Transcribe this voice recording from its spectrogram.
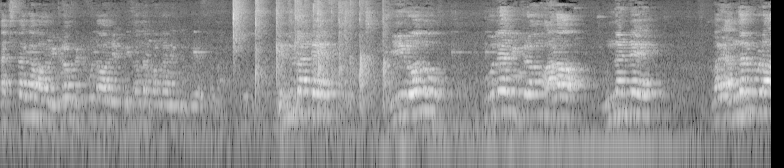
ఖచ్చితంగా మనం విగ్రహం పెట్టుకుంటాం అని చెప్పి సందర్భంగా నేను గుర్తు చేస్తున్నాను ఎందుకంటే ఈ రోజు పూలే విగ్రహం ఆడ ఉందంటే మరి అందరూ కూడా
